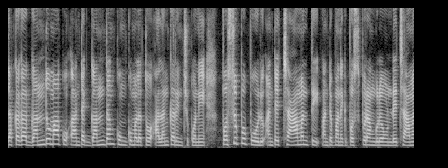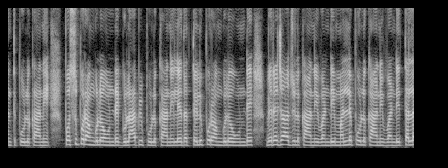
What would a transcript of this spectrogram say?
చక్కగా గంధుమాకు అంటే గంధం కుంకుమలతో అలంకరించుకొని పసుపు పూలు అంటే చామంతి అంటే మనకి పసుపు రంగులో ఉండే చామంతి పూలు కానీ పసుపు రంగులో ఉండే గులాబీ గులాబీ పూలు కానీ లేదా తెలుపు రంగులో ఉండే విరజాజులు కానివ్వండి మల్లెపూలు కానివ్వండి తెల్ల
